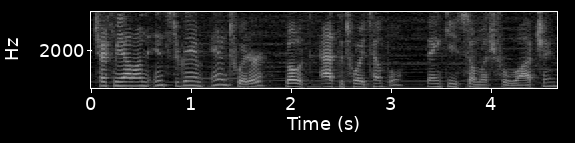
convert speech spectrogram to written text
Check me out on Instagram and Twitter, both at the Toy Temple. Thank you so much for watching.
